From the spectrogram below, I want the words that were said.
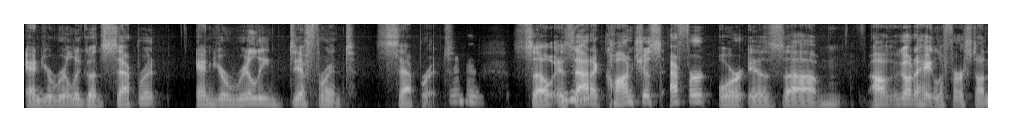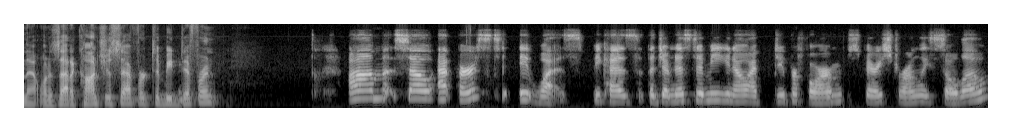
and you're really good separate, and you're really different separate. Mm-hmm. So is mm-hmm. that a conscious effort, or is um, I'll go to Hayla first on that one. Is that a conscious effort to be different? Um, so at first it was because the gymnast in me, you know, I do perform very strongly solo,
